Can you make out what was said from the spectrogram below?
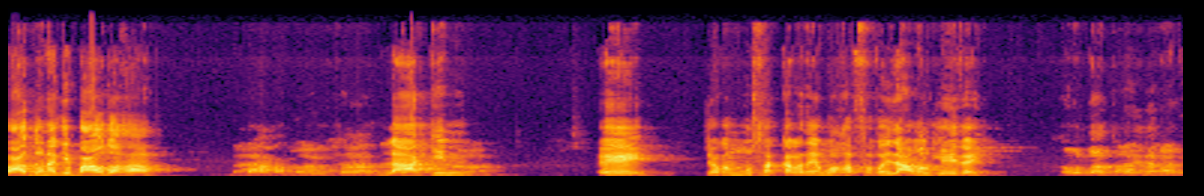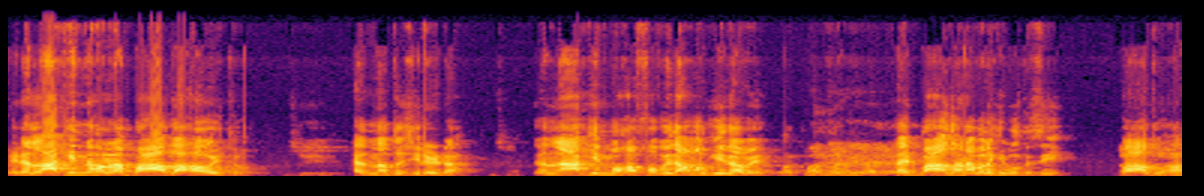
বাদুহা নাকি বাউদাহা। লাকিন এই যখন মুসাক্কালা থেকে মহাফাফাই আমল খেয়ে দেয় এটা লাকিন না হলে না বাউদাহা হইতো। এত না তো ছিল এটা। লাকিন মহাফাফাই আমল খেয়ে যাবে? তাই বাউদাহা না বলে কি বলতেছি? বাদুহা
